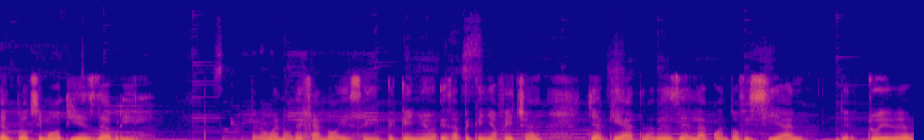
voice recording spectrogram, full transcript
el próximo 10 de abril. Pero bueno, dejando esa pequeña fecha, ya que a través de la cuenta oficial de Twitter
